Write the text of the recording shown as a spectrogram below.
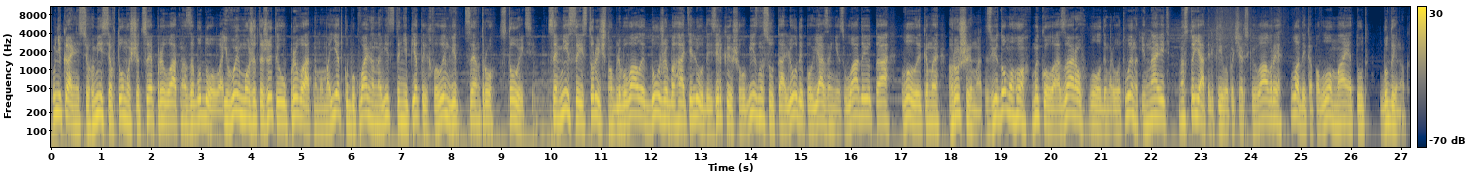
Унікальність цього місця в тому, що це приватна забудова, і ви можете жити у приватному маєтку буквально на відстані п'яти хвилин від центру столиці. Це місце історично облюбували дуже багаті люди, зірки шоу-бізнесу та люди, пов'язані з владою та великими грошима. З відомого Микола Азаров, Володимир Литвин і навіть настоятель Києво-Печерської лаври Владика Павло має тут будинок.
